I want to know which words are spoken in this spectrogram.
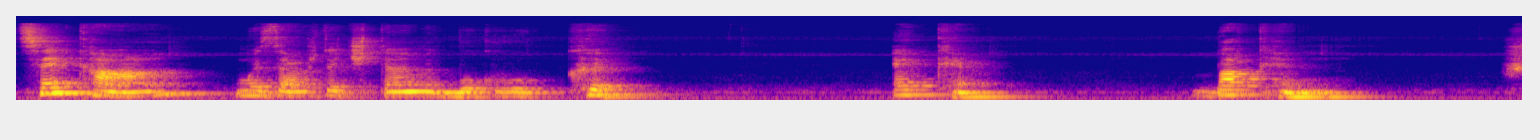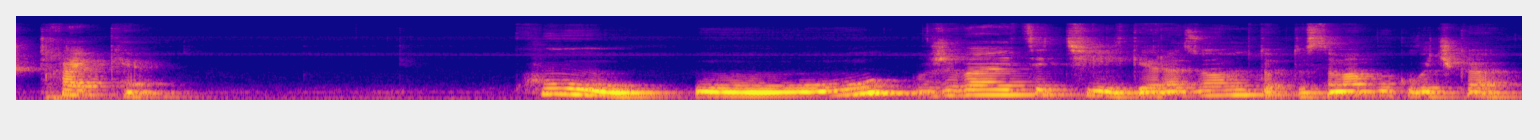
Це К ми завжди читаємо як букву К. Еке, Backen, Strecke. Ку У вживається тільки разом, тобто сама буквочка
